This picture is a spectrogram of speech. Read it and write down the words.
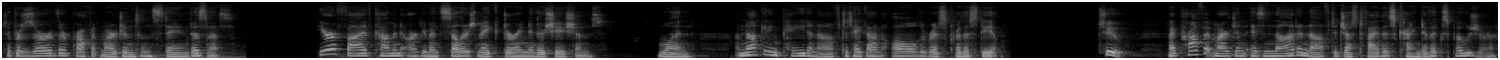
to preserve their profit margins and stay in business. Here are five common arguments sellers make during negotiations. 1. I'm not getting paid enough to take on all the risk for this deal. 2. My profit margin is not enough to justify this kind of exposure.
